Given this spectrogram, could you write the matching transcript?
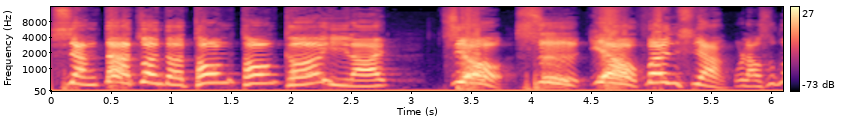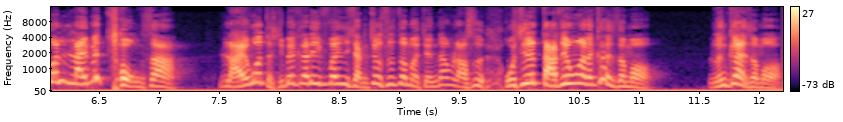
想大赚的通通可以来，就是要分享。我老师，问来边从啥？来，我只是跟你分享，就是这么简单。老师，我今天打电话来干什么？能干什么？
